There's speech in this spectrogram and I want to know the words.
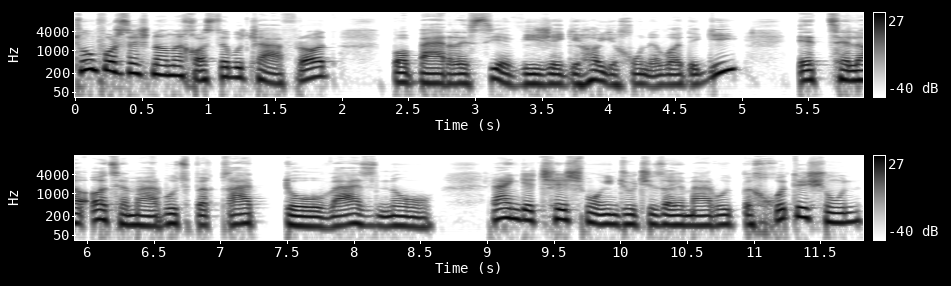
تو اون پرسشنامه خواسته بود که افراد با بررسی ویژگی های خونوادگی اطلاعات مربوط به قد و وزن و رنگ چشم و اینجور چیزهای مربوط به خودشون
